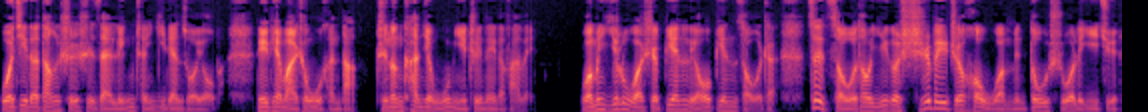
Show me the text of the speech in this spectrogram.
我记得当时是在凌晨一点左右吧。那天晚上雾很大，只能看见五米之内的范围。我们一路啊是边聊边走着，在走到一个石碑之后，我们都说了一句：“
